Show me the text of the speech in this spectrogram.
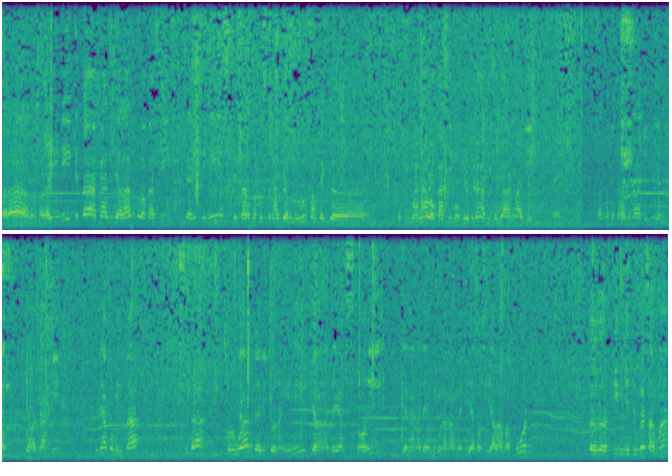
Hari ini kita akan jalan ke lokasi dari sini sekitar satu setengah jam dulu sampai ke ke di mana lokasi mobil kita nggak bisa jalan lagi. Dan sampai sana kita lanjutin dengan jalan kaki. Ini aku minta kita keluar dari zona ini, jangan ada yang story, jangan ada yang menggunakan media sosial apa pun. Ke, ke timnya juga sama,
